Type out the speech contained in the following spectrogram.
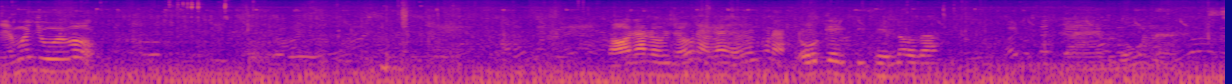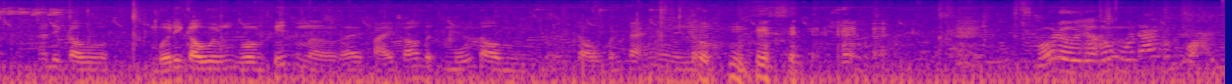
Vậy mới vui phải không? Rồi ra rồi giữ này, ra giữ này ok chị tiền đâu ra à 14 nè. Nó đi câu bữa đi câu con fit mà phải, phải có bịch muối tôm đồ bánh tráng luôn. Bữa đưa cho đúng bữa đáng đúng quả.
